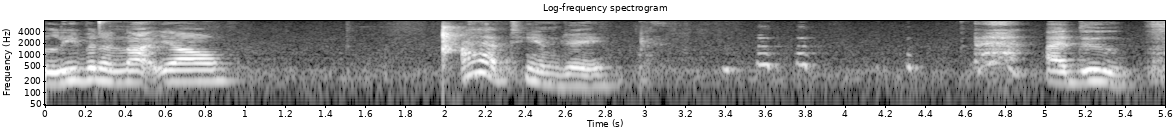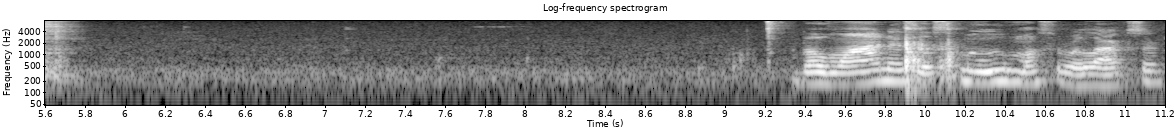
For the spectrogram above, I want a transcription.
Believe it or not, y'all, I have TMJ. I do. But wine is a smooth muscle relaxer.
